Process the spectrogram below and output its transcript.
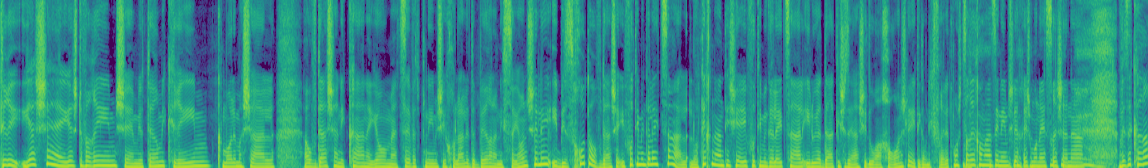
תראי, יש, אה, יש דברים שהם יותר מקריים, כמו למשל, העובדה שאני כאן היום מעצבת פנים שיכולה לדבר על הניסיון שלי, היא בזכות העובדה שהעיפו אותי מגלי צה"ל. לא תכננתי שיעיפו אותי מגלי צה"ל, אילו ידעתי שזה היה השידור האחרון שלי, הייתי גם נפרדת כמו שצריך המאזינים שלי אחרי 18 שנה, וזה קרה,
